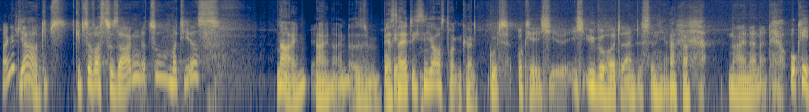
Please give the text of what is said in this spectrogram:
Dankeschön. Ja, gibt es da was zu sagen dazu, Matthias? Nein, nein, nein. Also besser okay. hätte ich es nicht ausdrücken können. Gut, okay, ich, ich übe heute ein bisschen hier. Nein, nein, nein. Okay,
